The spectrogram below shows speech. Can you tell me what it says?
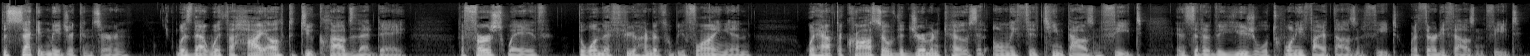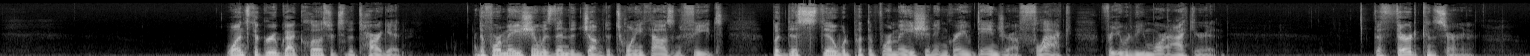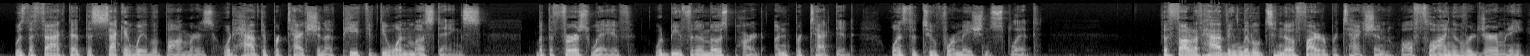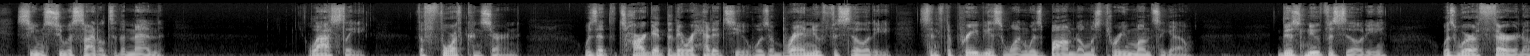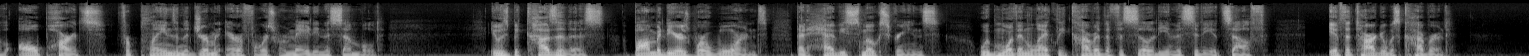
The second major concern was that with the high altitude clouds that day, the first wave, the one the 300th would be flying in, would have to cross over the German coast at only 15,000 feet instead of the usual 25,000 feet or 30,000 feet. Once the group got closer to the target, the formation was then to jump to 20,000 feet, but this still would put the formation in grave danger of flak, for it would be more accurate. The third concern was the fact that the second wave of bombers would have the protection of P 51 Mustangs, but the first wave would be for the most part unprotected once the two formations split. The thought of having little to no fighter protection while flying over Germany seemed suicidal to the men. Lastly, the fourth concern was that the target that they were headed to was a brand new facility since the previous one was bombed almost three months ago. This new facility was where a third of all parts for planes in the German Air Force were made and assembled. It was because of this, bombardiers were warned that heavy smoke screens would more than likely cover the facility in the city itself. If the target was covered,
